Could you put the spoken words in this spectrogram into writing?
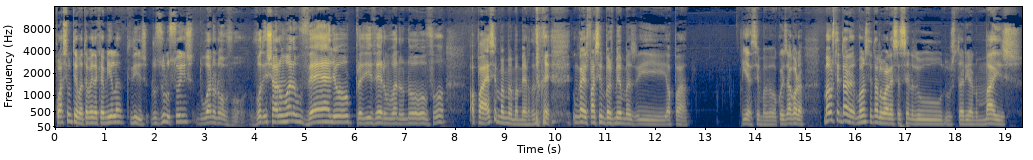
Próximo tema também da Camila, que diz resoluções do ano novo. Vou deixar um ano velho para viver um ano novo. Opa, é sempre a mesma merda, não é? Um gajo faz sempre as mesmas e opa. E é sempre a mesma coisa. Agora, vamos tentar, vamos tentar levar essa cena do, do vegetariano mais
